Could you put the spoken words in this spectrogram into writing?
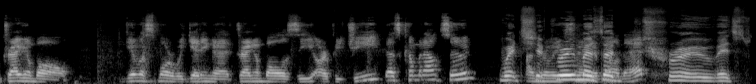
Dragon Ball. Give us more. We're getting a Dragon Ball Z RPG that's coming out soon. Which, really rumors are that. true, it's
